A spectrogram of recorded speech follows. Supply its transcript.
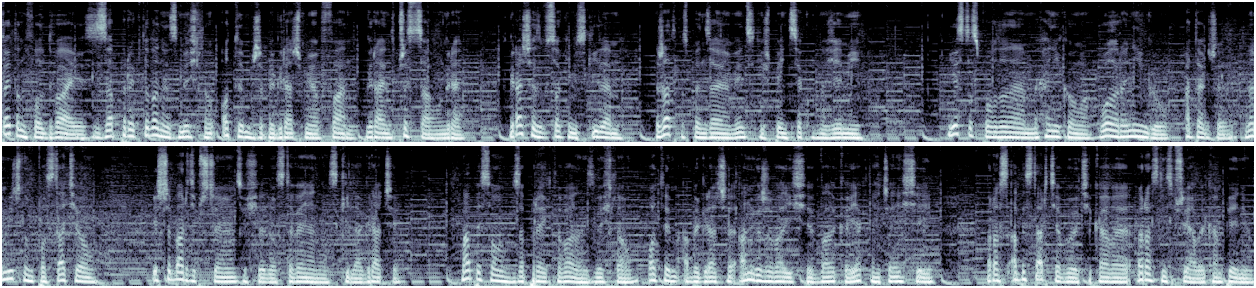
Titanfall 2 jest zaprojektowany z myślą o tym, żeby gracz miał fan grając przez całą grę. Gracze z wysokim skillem rzadko spędzają więcej niż 5 sekund na ziemi. Jest to spowodowane mechaniką wallrunningu, a także dynamiczną postacią, jeszcze bardziej przyczyniającą się do stawiania na skilla graczy. Mapy są zaprojektowane z myślą o tym, aby gracze angażowali się w walkę jak najczęściej oraz aby starcia były ciekawe oraz nie sprzyjały kampieniu,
